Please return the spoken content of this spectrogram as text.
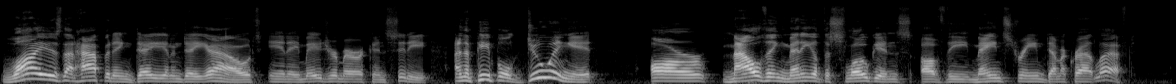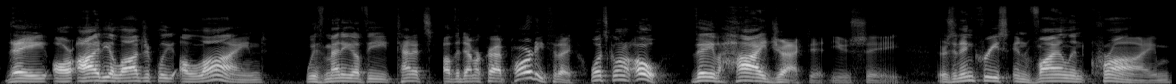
Why is that happening day in and day out in a major American city? And the people doing it are mouthing many of the slogans of the mainstream Democrat left. They are ideologically aligned with many of the tenets of the Democrat Party today. What's going on? Oh, they've hijacked it, you see. There's an increase in violent crime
